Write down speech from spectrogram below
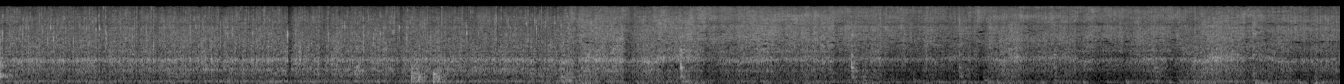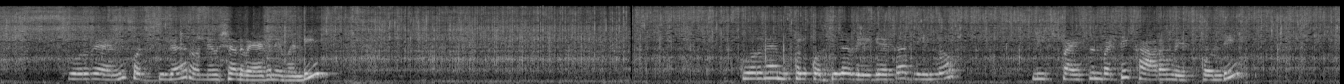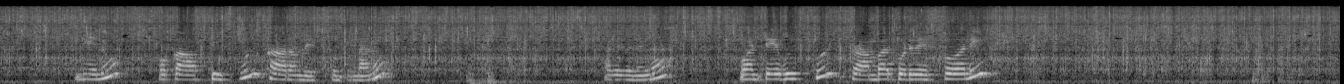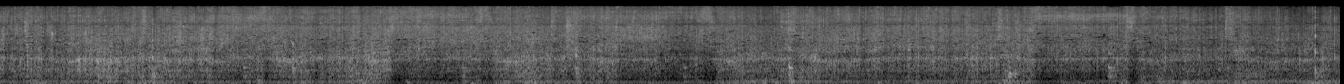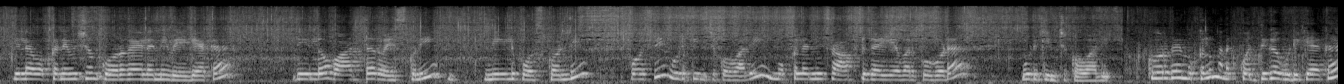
కూరగాయల్ని కొద్దిగా రెండు నిమిషాలు వేగనివ్వండి. కూరగాయ ముక్కలు కొద్దిగా వేగాక దీనిలో మీ స్పైస్ని బట్టి కారం వేసుకోండి. నేను ఒక హాఫ్ టీ స్పూన్ కారం వేసుకుంటున్నాను. అదేవిధంగా వన్ టేబుల్ స్పూన్ సాంబార్ పొడి వేసుకోవాలి. ఇలా ఒక్క నిమిషం కూరగాయలన్నీ వేగాక దీనిలో వాటర్ వేసుకుని నీళ్ళు పోసుకోండి. పోసి ఉడికించుకోవాలి. ముక్కలన్నీ సాఫ్ట్గా అయ్యే వరకు కూడా ఉడికించుకోవాలి. కూరగాయ ముక్కలు మనకు కొద్దిగా ఉడికాక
